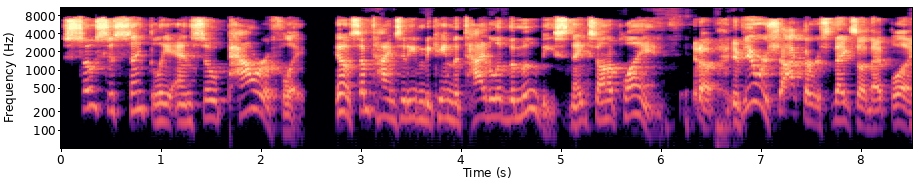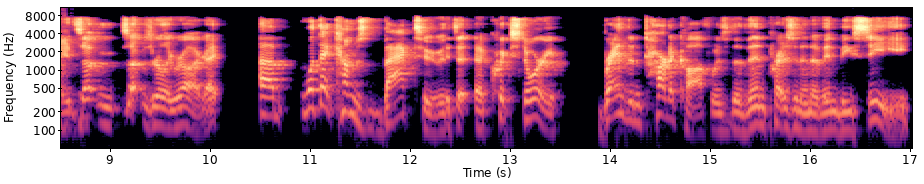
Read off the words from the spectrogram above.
so succinctly and so powerfully. You know, sometimes it even became the title of the movie, Snakes on a Plane. You know, if you were shocked there were snakes on that plane, something something's really wrong, right? Uh, what that comes back to, it's a, a quick story. Brandon Tartikoff was the then president of NBC,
